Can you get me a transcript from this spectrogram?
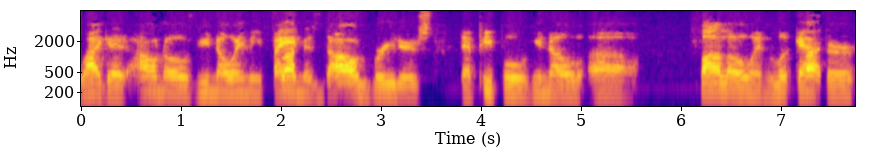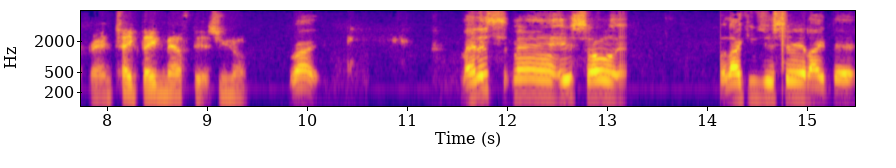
Like I don't know if you know any famous right. dog breeders that people you know uh, follow and look right. after and take their methods. You know. Right. Man, it's man, it's so like you just said, like the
